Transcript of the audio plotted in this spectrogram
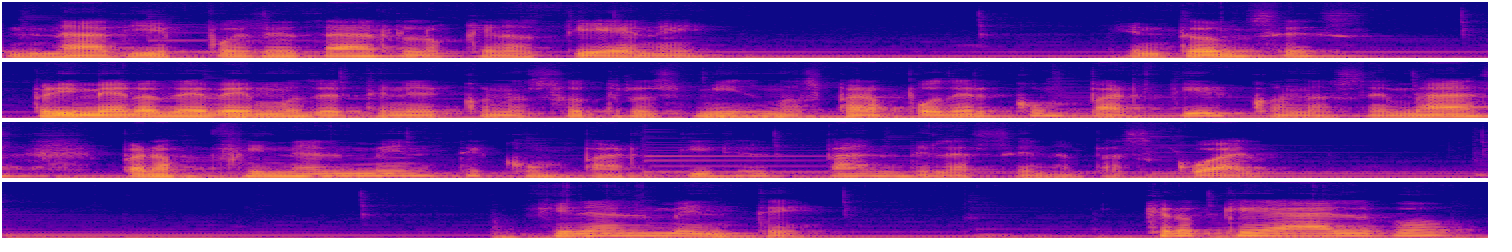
Nadie puede dar lo que no tiene. Entonces, primero debemos de tener con nosotros mismos para poder compartir con los demás, para finalmente compartir el pan de la cena pascual. Finalmente, creo que algo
